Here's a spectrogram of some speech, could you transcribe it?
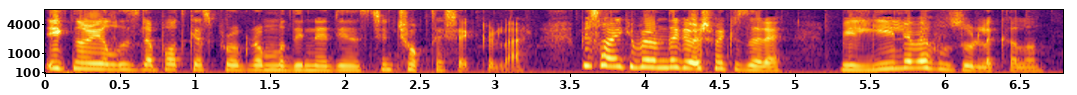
İlknur Yıldız ile podcast programımı dinlediğiniz için çok teşekkürler. Bir sonraki bölümde görüşmek üzere. Bilgiyle ve huzurla kalın.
